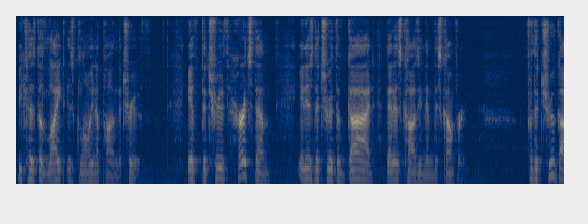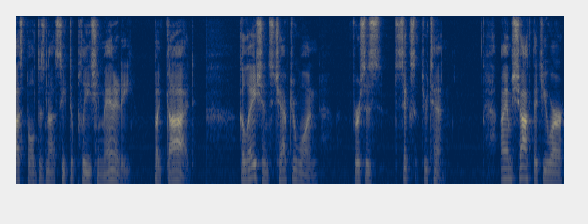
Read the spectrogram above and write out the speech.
because the light is glowing upon the truth. If the truth hurts them, it is the truth of God that is causing them discomfort. For the true gospel does not seek to please humanity, but God. Galatians chapter 1, verses 6 through 10. I am shocked that you are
